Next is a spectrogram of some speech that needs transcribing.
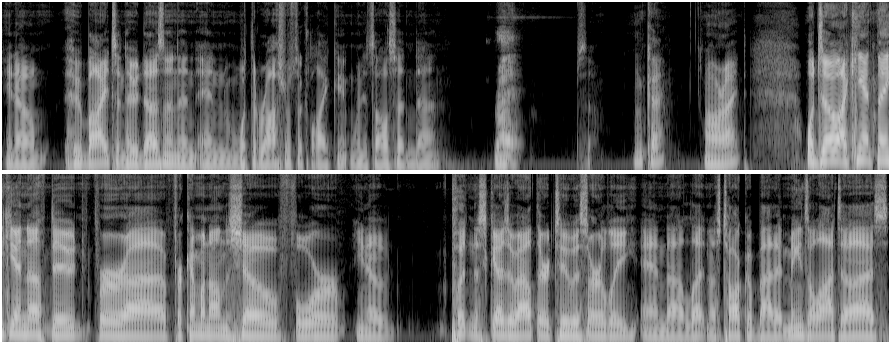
you know who bites and who doesn't, and and what the rosters look like when it's all said and done. Right. So okay. All right. Well, Joe, I can't thank you enough, dude, for uh, for coming on the show for you know putting the schedule out there to us early and uh, letting us talk about it. it means a lot to us,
